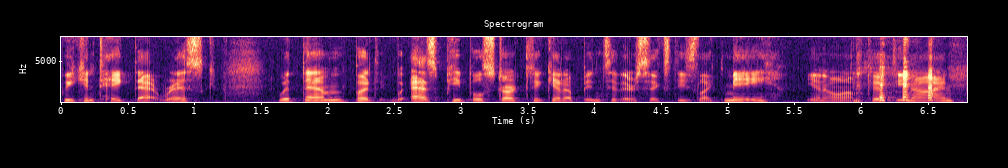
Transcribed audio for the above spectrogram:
we can take that risk with them. But as people start to get up into their 60s, like me, you know, I'm 59.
